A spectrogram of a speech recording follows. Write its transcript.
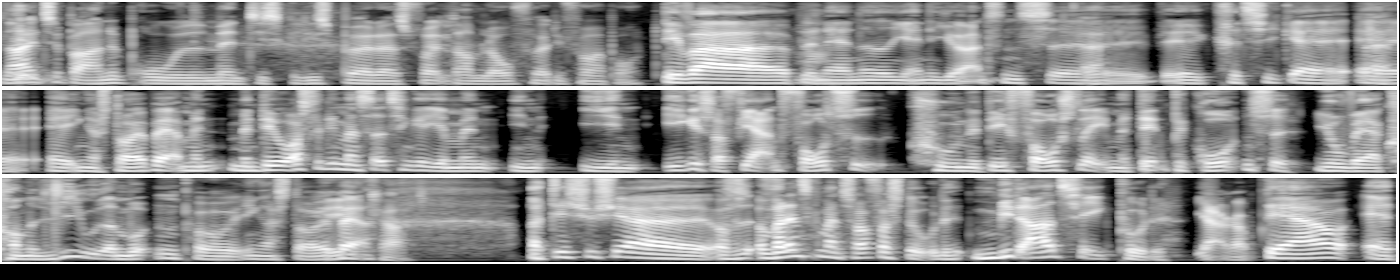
Nej til barnebruget, men de skal lige spørge deres forældre om lov, før de får abort. Det var blandt andet Janne Jørgensens ja. øh, kritik af, ja. af, af Inger Støjberg, men, men det er jo også fordi, man sidder og tænker, jamen i en, i en ikke så fjern fortid, kunne det forslag med den begrundelse jo være kommet lige ud af munden på Inger Støjberg. Helt klart. Og det synes jeg, og, og hvordan skal man så forstå det? Mit eget take på det, Jacob, det er jo, at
